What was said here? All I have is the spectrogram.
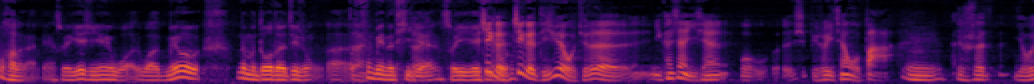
不好的改变，所以也许因为我我没有那么多的这种呃负面的体验，所以也许这个这个的确，我觉得你看像以前我比如说以前我爸，嗯，他就说游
